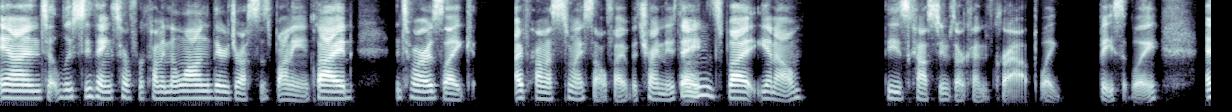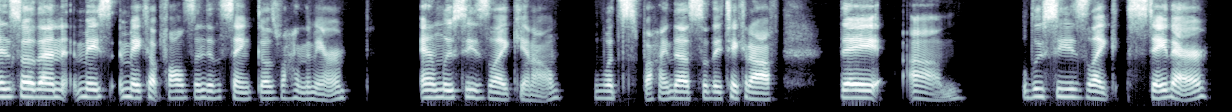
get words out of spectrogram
And Lucy thanks her for coming along. They're dressed as Bonnie and Clyde. And Tamara's like, I promised to myself I would try new things, but you know, these costumes are kind of crap, like basically. And so then Mace makeup falls into the sink, goes behind the mirror, and Lucy's like, you know, what's behind us? So they take it off. They um Lucy's like, stay there,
